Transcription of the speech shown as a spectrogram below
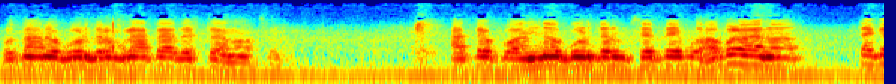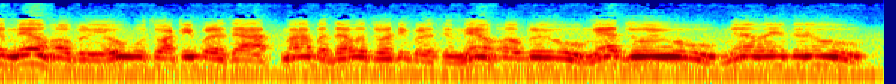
પોતાનો ગુણધર્મ જ્ઞાતા દ્રષ્ટાનો છે. આ તો કોનનો ગુણધર્મ છે તે હબળવાનો કે મેં હોબળ્યું એવું ચોટી પડે છે. આત્મા બધામાં ચોટી પડે છે. મેં હોબળ્યું મેં જોયું, મેં કર્યું.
